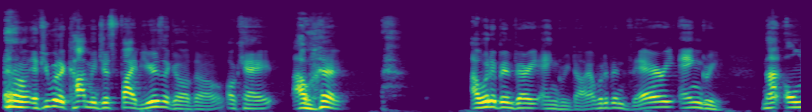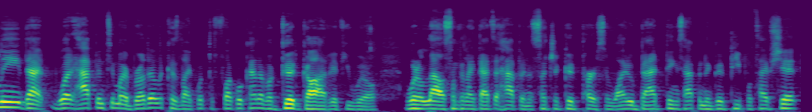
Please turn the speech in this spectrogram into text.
if you would have caught me just five years ago, though, okay, I would, I would have been very angry, dog. I would have been very angry. Not only that what happened to my brother because like what the fuck what kind of a good god if you will would allow something like that to happen to such a good person? Why do bad things happen to good people type shit?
